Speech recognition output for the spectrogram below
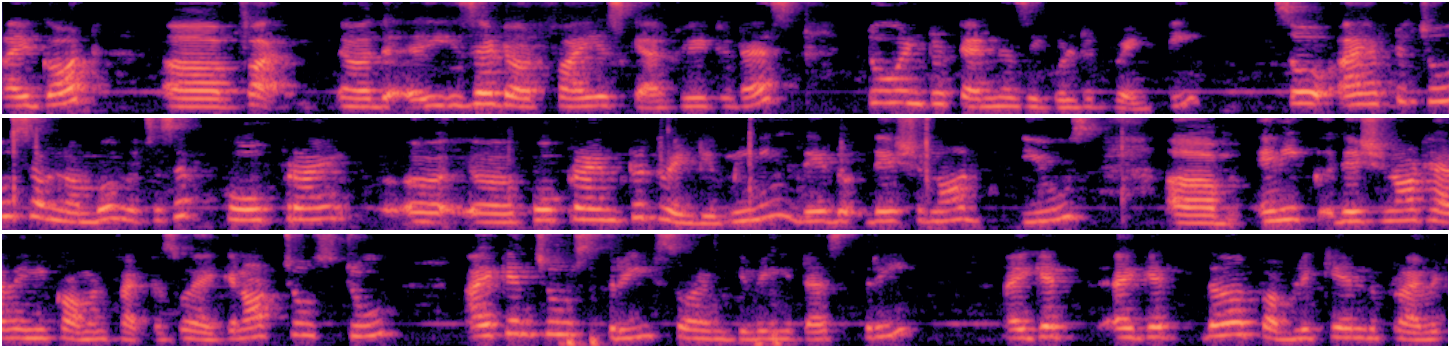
I got uh, five, uh, the Z or phi is calculated as 2 into 10 is equal to 20. So I have to choose some number which is a co-prime uh, uh, co-prime to 20 meaning they do, they should not use um, any they should not have any common factor so i cannot choose 2 i can choose 3 so i'm giving it as 3 i get i get the public key and the private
